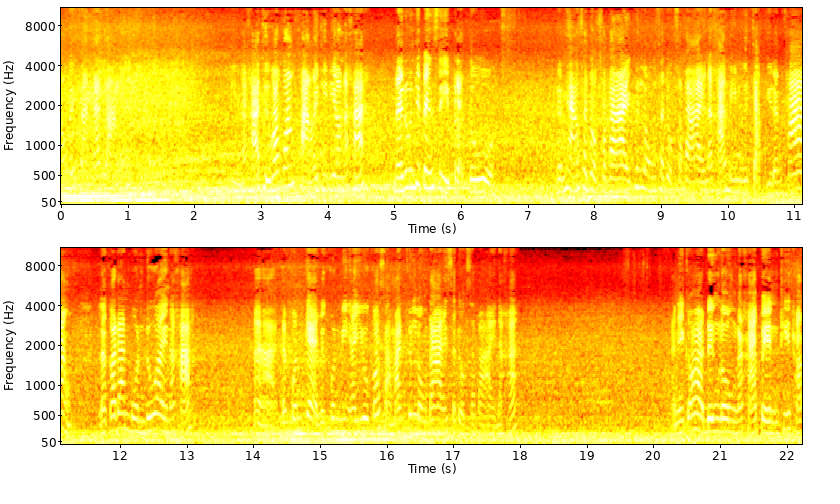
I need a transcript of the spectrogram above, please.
ห้องโดยสารด้านหลังนี่นะคะ ถือว่ากว้างขวางเลยทีเดียวนะคะ ในรุ่นที่เป็น4ประตู เดินทางสะดวกสบายขึ้นลงสะดวกสบายนะคะ มีมือจับอยู่ด้านข้าง แล้วก็ด้านบนด้วยนะคะ อ่าแต่คนแก่หรือคนมีอายุก็สามารถขึ้นลงได้สะดวกสบายนะคะ อันนี้ก็ดึงลงนะคะ เป็นที่เท้า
